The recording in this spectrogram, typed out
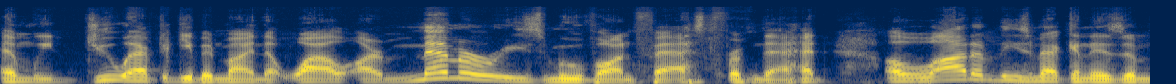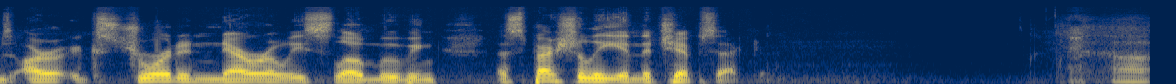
And we do have to keep in mind that while our memories move on fast from that, a lot of these mechanisms are extraordinarily slow moving, especially in the chip sector. Uh,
